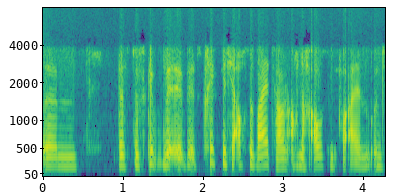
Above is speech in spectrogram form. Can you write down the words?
ähm, das, das, gibt, das trägt sich ja auch so weiter und auch nach außen vor allem. Und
